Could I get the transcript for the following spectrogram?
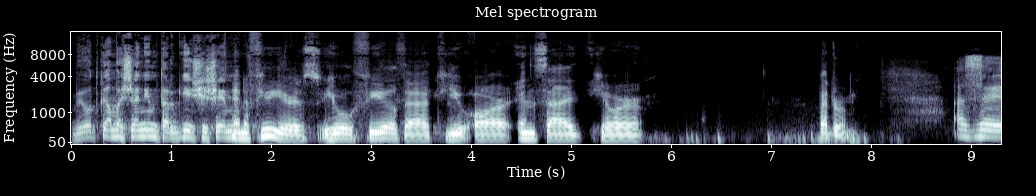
In a few years, you will feel that you are inside your bedroom. So it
